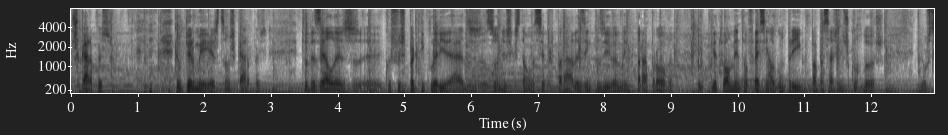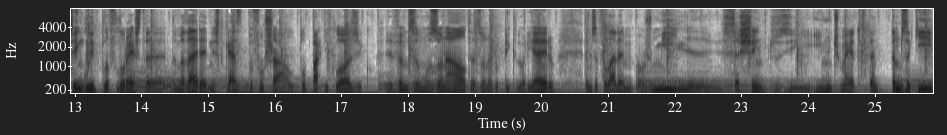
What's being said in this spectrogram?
escarpas. o termo é este, são escarpas todas elas uh, com as suas particularidades, as zonas que estão a ser preparadas, inclusivamente para a prova, porque atualmente oferecem algum perigo para a passagem dos corredores. Eu ser engolido pela floresta da Madeira, neste caso do Funchal, pelo Parque Ecológico. Uh, vamos a uma zona alta, a zona do Pico do Arieiro. Estamos a falar aos 1600 e, e muitos metros. Portanto, estamos aqui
